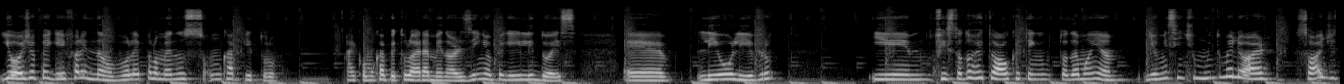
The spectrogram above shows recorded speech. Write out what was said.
E hoje eu peguei e falei, não, vou ler pelo menos um capítulo. Aí, como o capítulo era menorzinho, eu peguei e li dois. É, li o livro e fiz todo o ritual que eu tenho toda manhã. E eu me senti muito melhor só de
